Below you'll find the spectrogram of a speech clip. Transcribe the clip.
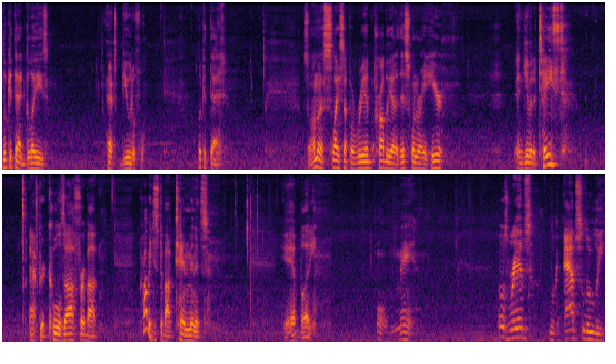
look at that glaze. That's beautiful. Look at that. So I'm going to slice up a rib, probably out of this one right here, and give it a taste after it cools off for about, probably just about 10 minutes. Yeah, buddy. Oh, man. Those ribs look absolutely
